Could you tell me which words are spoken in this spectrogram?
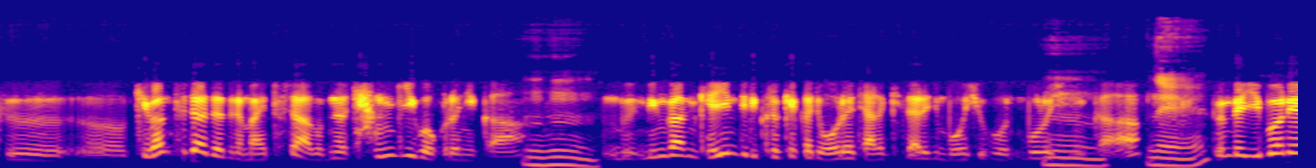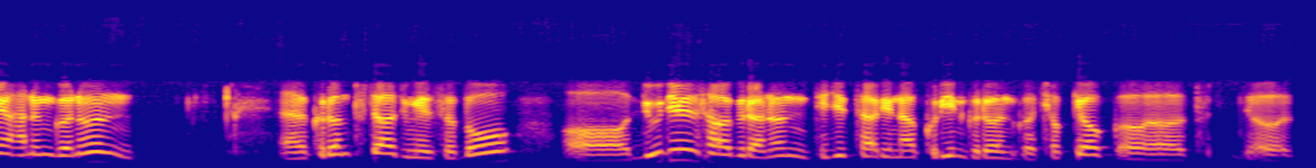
그 어, 기관 투자자들이 많이 투자하거든요. 장기고 그러니까 음흠. 민간 개인들이 그렇게까지 오래 잘 기다리지 모시고 모르시니까. 음, 네. 그런데 이번에 하는 거는 에, 그런 투자 중에서도 어 뉴딜 사업이라는 디지털이나 그린 그런 그 적격 어, 투, 어,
